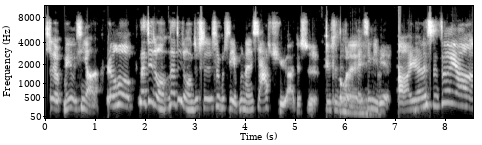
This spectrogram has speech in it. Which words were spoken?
是没有信仰的，然后那这种那这种就是是不是也不能瞎许啊？就是就是这种对。在心里面啊，原来是这样啊，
